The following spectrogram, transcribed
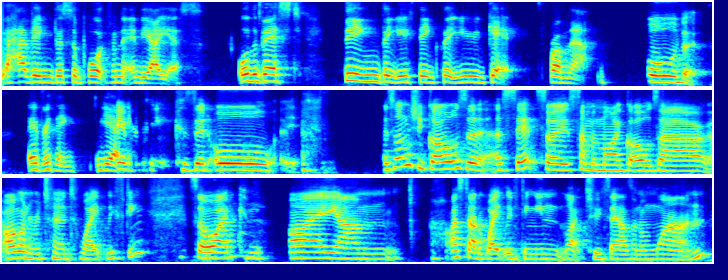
having the support from the NDIS? Or the best thing that you think that you get from that? All of it. Everything. Yeah. Everything. Because it all as long as your goals are, are, set. So some of my goals are I want to return to weightlifting. So mm-hmm. I can I um I started weightlifting in like 2001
